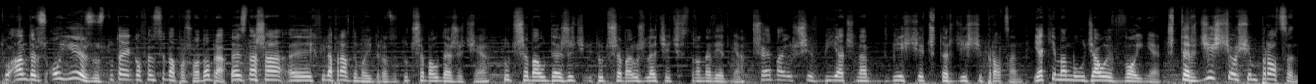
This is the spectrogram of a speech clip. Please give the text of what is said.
Tu Anders, o Jezus, tutaj jak ofensywa poszła, dobra. To jest nasza y, chwila prawdy, moi drodzy. Tu trzeba uderzyć, nie? Tu trzeba uderzyć i tu trzeba już lecieć w stronę Wiednia. Trzeba już się wbijać na 240%. Jakie mamy udziały w wojnie? 48%,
